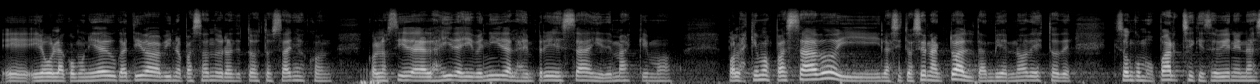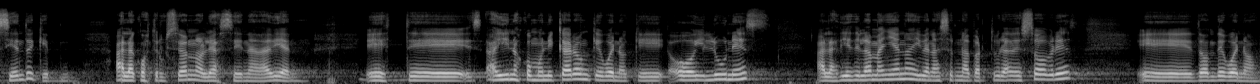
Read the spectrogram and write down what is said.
eh, o la comunidad educativa vino pasando durante todos estos años con, con los, las idas y venidas, las empresas y demás que hemos por las que hemos pasado y la situación actual también, ¿no? De esto de que son como parches que se vienen haciendo y que a la construcción no le hace nada bien. Este, ahí nos comunicaron que bueno, que hoy lunes a las 10 de la mañana iban a hacer una apertura de sobres eh, donde bueno,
